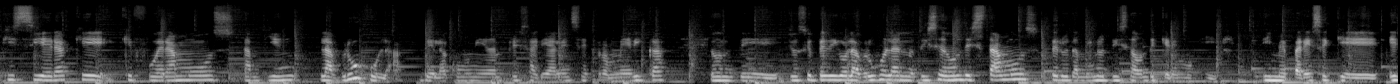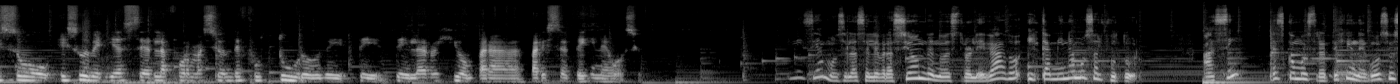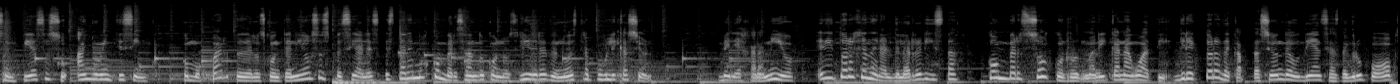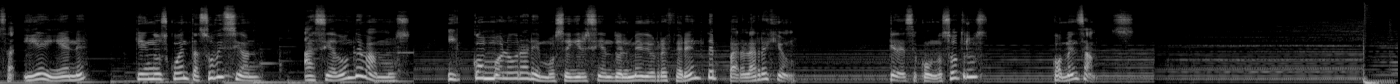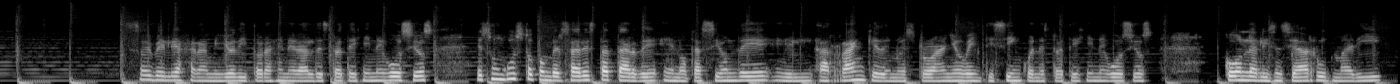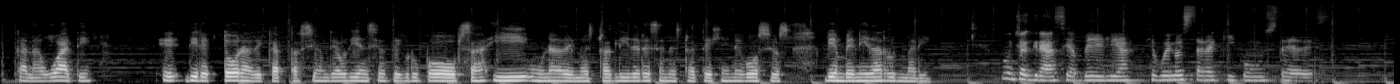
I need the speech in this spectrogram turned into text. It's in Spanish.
quisiera que, fuéramos también la brújula de la comunidad empresarial en Centroamérica, donde yo siempre digo, la brújula nos dice dónde estamos, pero también nos dice a dónde queremos ir. Y me parece que eso, eso debería ser la formación de futuro de, de, de la región para, para estrategia y negocio. Iniciamos la celebración de nuestro legado y caminamos al futuro. Así es como Estrategia y Negocios empieza su año 25. Como parte de los contenidos especiales estaremos conversando con los líderes de nuestra publicación. Belia Jaramillo, editora general de la revista, conversó con Ruth Marie Canaguati, directora de captación de audiencias de Grupo OPSA y EIN, quien nos cuenta su visión, hacia dónde vamos y cómo lograremos seguir siendo el medio referente para la región. Quédese con nosotros. Comenzamos. Soy Belia Jaramillo, editora general de Estrategia y Negocios. Es un gusto conversar esta tarde en ocasión del arranque de nuestro año 25 en Estrategia y Negocios con la licenciada Ruth Marie Canaguati, eh, directora de captación de audiencias del Grupo OPSA y una de nuestras líderes en Estrategia y Negocios. Bienvenida, Ruth Marie. Muchas gracias, Belia. Qué bueno estar aquí con ustedes.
